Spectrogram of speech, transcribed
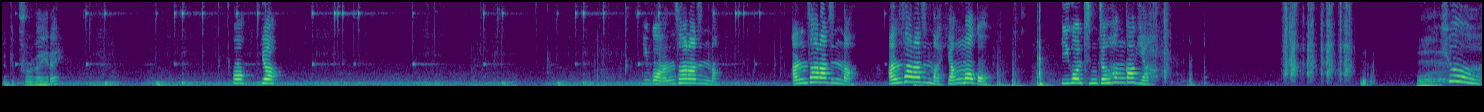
여기 불 왜 이래? 어, 야! 이거 안 사라진다. 안 사라진다. 안 사라진다. 약 먹어. 이건 진짜 환각이야. 휴.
